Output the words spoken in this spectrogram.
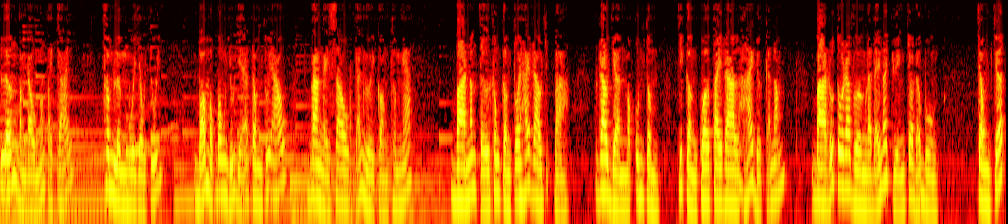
lớn bằng đầu ngón tay cái, thơm lừng mùi dầu chuối. Bỏ một bông vũ dẻ trong túi áo, ba ngày sau cả người còn thơm ngát. Bà Năm Tự không cần tôi hái rau giúp bà. Rau dền mọc um tùm, chỉ cần quơ tay ra là hái được cả nắm. Bà rủ tôi ra vườn là để nói chuyện cho đỡ buồn. Chồng chết,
